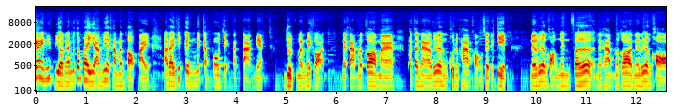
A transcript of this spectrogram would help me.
ง่ายนิดเดียวนะไม่ต้องพยายามที่จะทำมันต่อไป อะไรที่เป็นเมกะโปรเจกต์ต่างๆ เนี่ยหยุดมันไว้ก่อนนะครับ แล้วก็มาพัฒนาเรื่องคุณภาพของเศรษฐกิจ ในเรื่องของเงินเฟ้อนะครับ แล้วก็ในเรื่องของ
